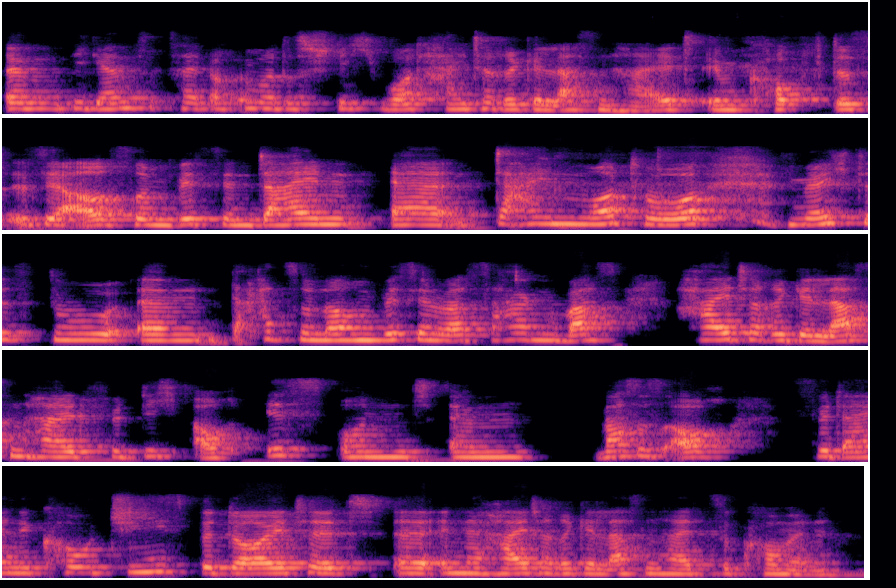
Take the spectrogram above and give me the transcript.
ähm, die ganze Zeit auch immer das Stichwort heitere Gelassenheit im Kopf. Das ist ja auch so ein bisschen dein, äh, dein Motto. Möchtest du ähm, dazu noch ein bisschen was sagen, was heitere Gelassenheit für dich auch ist und ähm, was es auch für deine Coaches bedeutet, äh, in eine heitere Gelassenheit zu kommen?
